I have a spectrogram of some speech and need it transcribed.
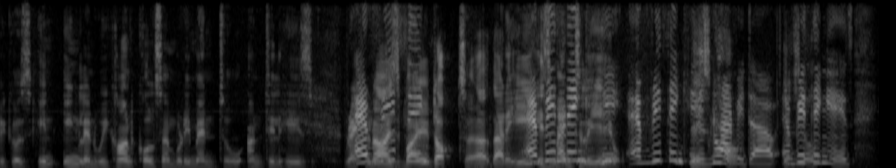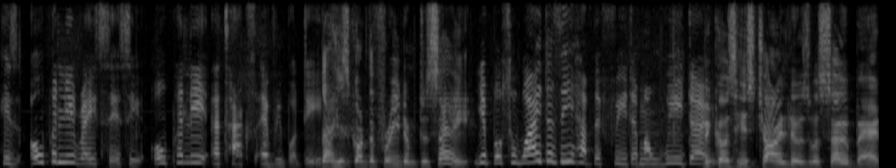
because in England we can't call somebody mental until he's recognized by a Everything- doctor that he is everything mentally he, ill. Everything he's, He's not. carried out, He's everything is, he's openly racist, he openly attacks everybody. That he's got the freedom to say. yeah, but so why does he have the freedom and we don't? Because his childhood was so bad,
